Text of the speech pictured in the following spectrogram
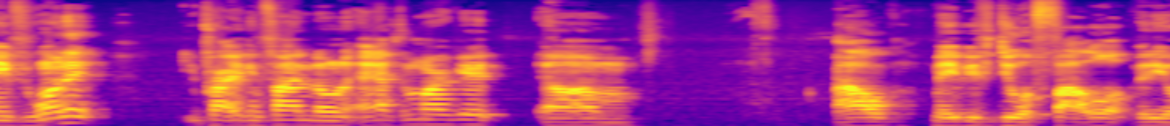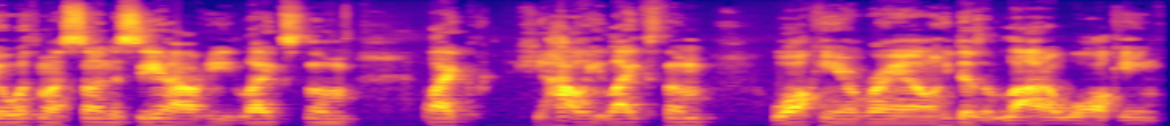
Mean, if you want it, you probably can find it on the aftermarket. Um, I'll maybe do a follow-up video with my son to see how he likes them, like how he likes them walking around. He does a lot of walking.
